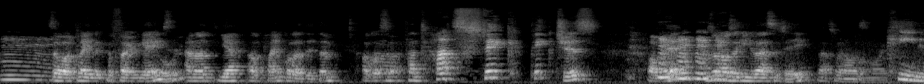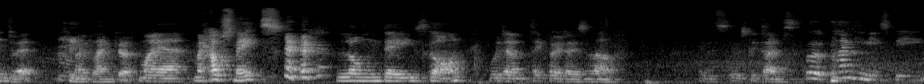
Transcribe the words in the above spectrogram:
Mm. So I played like the phone games, Oh, really? and I'd, yeah, I'd plank while I did them. I've got some fantastic pictures of it. Because when I was at university, that's when I was Nice. keen into it. Keen planker. My uh, my housemates, long days gone, would um, take photos and laugh. It was it was good times. Well, planking used to be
